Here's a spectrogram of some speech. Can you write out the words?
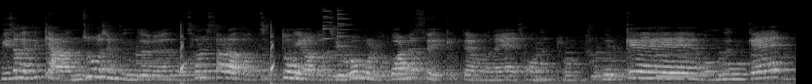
위장에 특히 안 좋으신 분들은 뭐 설사라든지 두통이라든지 이런 걸 유발할 수 있기 때문에 저는 좀 맵게 먹는 게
